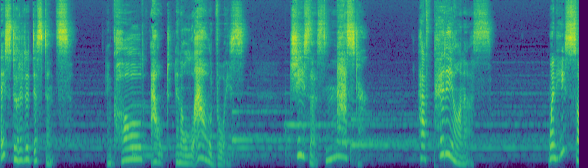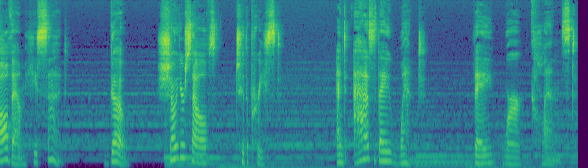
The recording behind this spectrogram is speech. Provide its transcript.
They stood at a distance and called out in a loud voice Jesus, Master, have pity on us. When he saw them, he said, Go, show yourselves to the priest. And as they went, they were cleansed.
